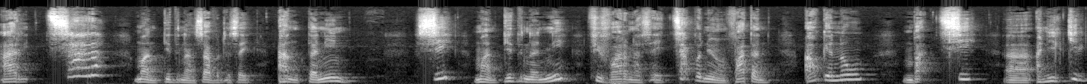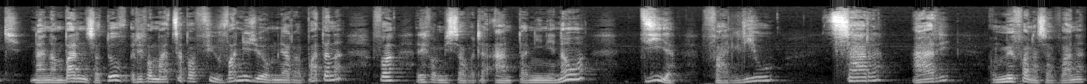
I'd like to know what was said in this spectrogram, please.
ary tsara manodidina ny zavatra izay anontaniany sy manodidina ny fivoarana izay tsapany eo amin'ny vatany. Aoka ianao mba tsy hanilikilika na hanambany ny zatovo rehefa mahatsapa fiovana izy eo amin'ny ara-batana fa rehefa misy zavatra anontaniany ianao dia valio tsara ary omeo fanazavana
